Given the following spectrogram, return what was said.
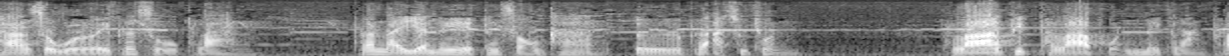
ทางเสวยพระโศกพลาง พระนายเนตรทั้งสองข้าง เออพระอัศชน พลางพิษพลาผลในกลางไพร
